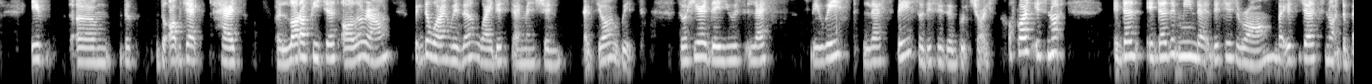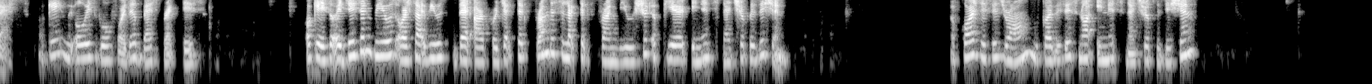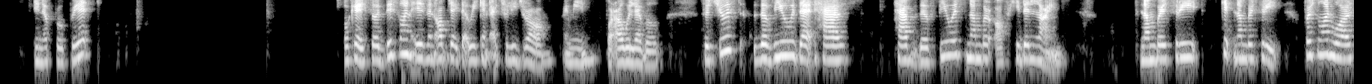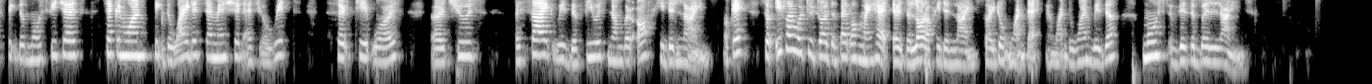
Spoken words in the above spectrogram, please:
if um, the, the object has a lot of features all around, pick the one with the widest dimension as your width. So here they use less, they waste less space. So this is a good choice. Of course, it's not, it does it doesn't mean that this is wrong, but it's just not the best. Okay, we always go for the best practice. Okay, so adjacent views or side views that are projected from the selected front view should appear in its natural position. Of course, this is wrong because this is not in its natural position. Inappropriate. Okay, so this one is an object that we can actually draw, I mean, for our level. So choose the view that has have the fewest number of hidden lines. Number three, tip number three. First one was pick the most features. Second one, pick the widest dimension as your width. Third tip was uh, choose a side with the fewest number of hidden lines. Okay, so if I were to draw the back of my head, there's a lot of hidden lines. So I don't want that. I want the one with the most visible lines.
